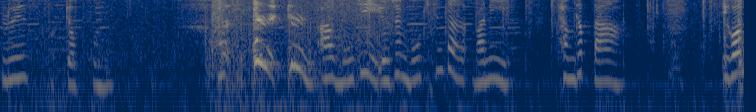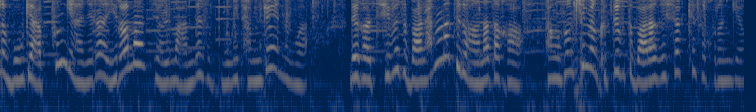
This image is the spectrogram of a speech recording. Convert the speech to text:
루인스밖에 없군. 아 목이 요즘 목이 진짜 많이 잠겼다. 이거는 목이 아픈 게 아니라 일어난 지 얼마 안 돼서 목이 잠겨 있는 거야. 내가 집에서 말 한마디도 안 하다가 방송 키면 그때부터 말하기 시작해서 그런 게요.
